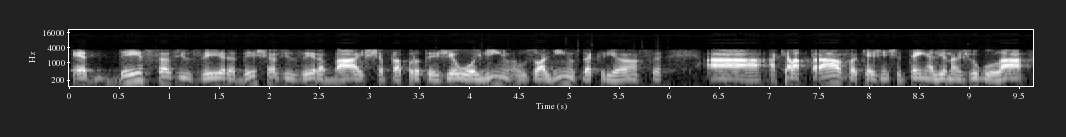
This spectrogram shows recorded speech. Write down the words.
É, desça a viseira, deixe a viseira baixa para proteger olhinho, os olhinhos da criança. A, aquela trava que a gente tem ali na jugular,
